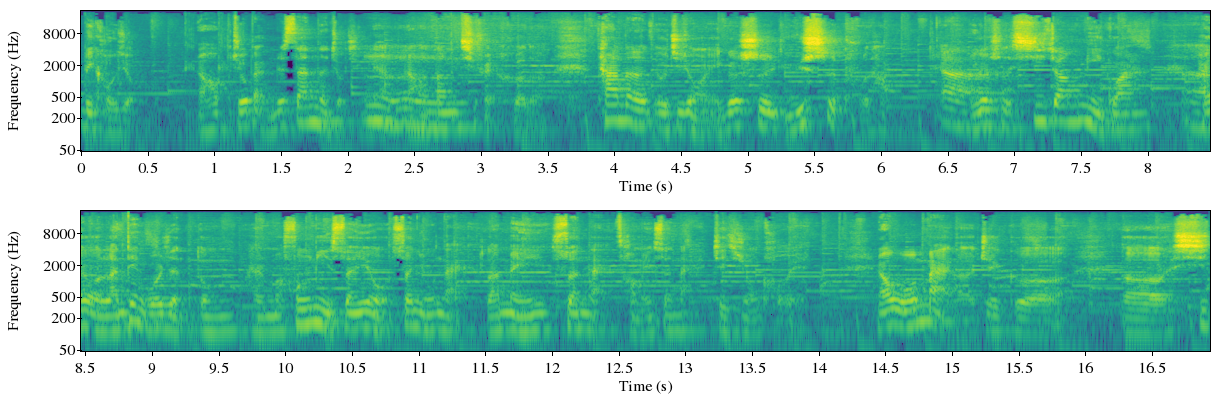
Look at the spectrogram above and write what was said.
利口酒，然后只有百分之三的酒精量，然后当汽水喝的。它呢有几种，一个是鱼氏葡萄，啊，一个是西张蜜瓜，还有蓝电果忍冬，还有什么蜂蜜酸柚、酸牛奶、蓝莓酸奶、草莓酸奶这几种口味。然后我买了这个，呃西，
